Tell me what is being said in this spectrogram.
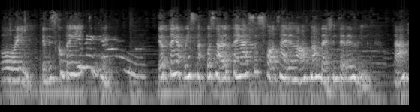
Foi, eu descobri. Que legal. Eu tenho, por sinal, eu tenho essas fotos ainda no Norte Nordeste em Teresina, tá?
